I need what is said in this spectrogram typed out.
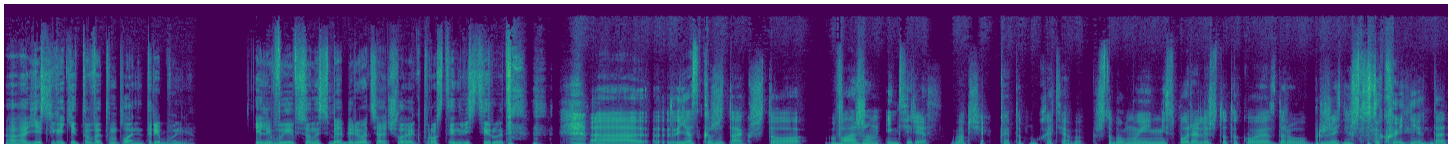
Э, есть ли какие-то в этом плане требования? Или вы все на себя берете, а человек просто инвестирует? А, я скажу так, что важен интерес вообще к этому хотя бы, чтобы мы не спорили, что такое здоровый образ жизни, а что такое нет, да,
